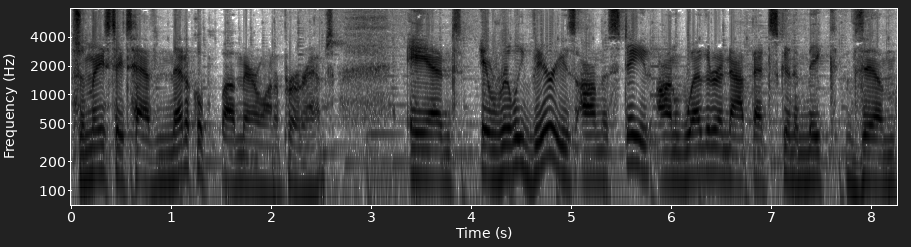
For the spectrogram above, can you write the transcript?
So many states have medical uh, marijuana programs, and it really varies on the state on whether or not that's going to make them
